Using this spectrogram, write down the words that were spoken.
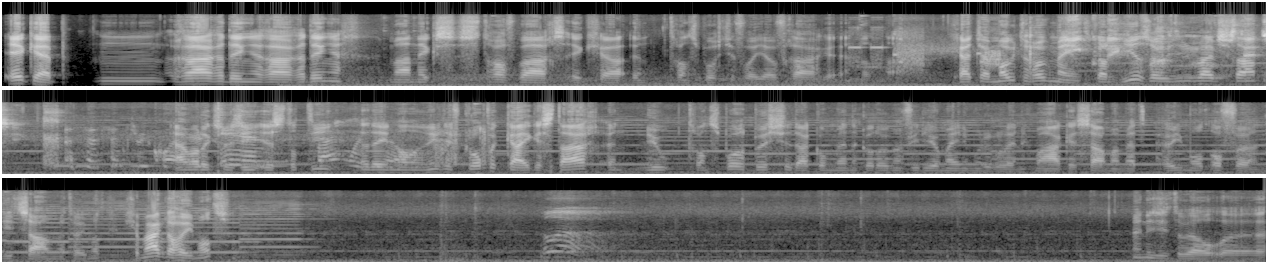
Ik heb mm, rare dingen, rare dingen, maar niks strafbaars. Ik ga een transportje voor jou vragen en dan eh, gaat jouw motor ook mee. Het kan hier zo blijven staan. En wat ik zo zie is dat die het een en niet heeft kloppen. Kijk eens daar, een nieuw transportbusje. Daar komt binnenkort ook een video mee. Die moet ik alleen nog maken samen met Heumot. Of eh, niet samen met Heumot. Gemaakt door Heumot. En die ziet er wel uh,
